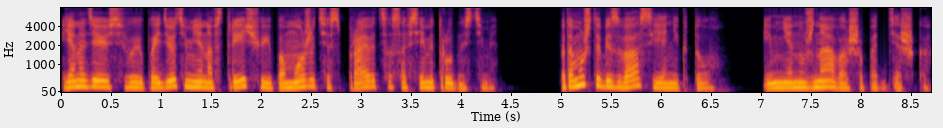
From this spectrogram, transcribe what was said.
Я надеюсь, вы пойдете мне навстречу и поможете справиться со всеми трудностями. Потому что без вас я никто, и мне нужна ваша поддержка.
